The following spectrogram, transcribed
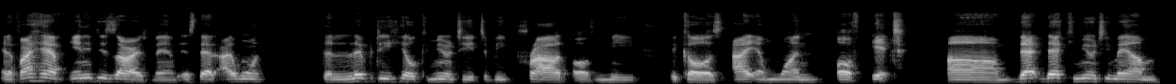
And if I have any desires, ma'am, is that I want the Liberty Hill community to be proud of me because I am one of it. Um, that that community, ma'am,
